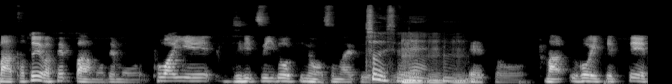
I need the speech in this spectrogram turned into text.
まあ、例えばペッパーもでも、とはいえ、自立移動機能を備えているの。そうですよね。えっ、と、まあ、動いてって、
